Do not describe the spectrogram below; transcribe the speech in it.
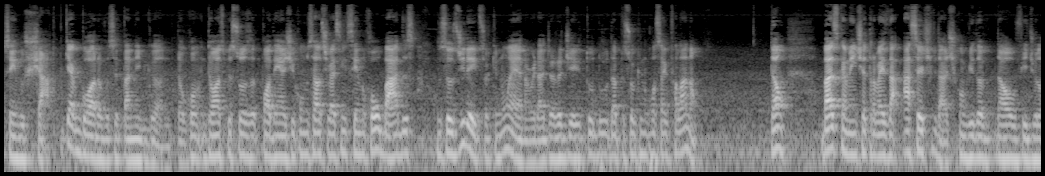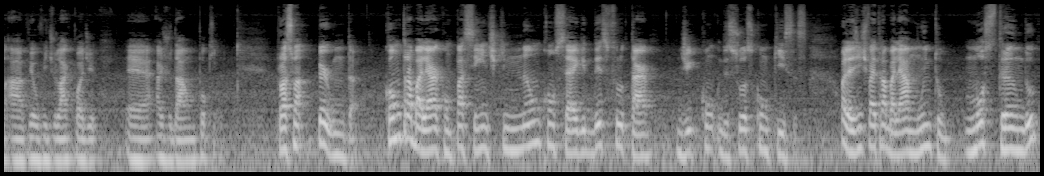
sendo chato? Por que agora você tá negando? Então, como, então as pessoas podem agir como se elas estivessem sendo roubadas dos seus direitos. Só que não é, na verdade era direito do, da pessoa que não consegue falar não. Então, basicamente através da assertividade. Te convido a, dar o vídeo, a ver o vídeo lá que pode é, ajudar um pouquinho. Próxima pergunta. Como trabalhar com paciente que não consegue desfrutar de, de suas conquistas. Olha, a gente vai trabalhar muito mostrando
